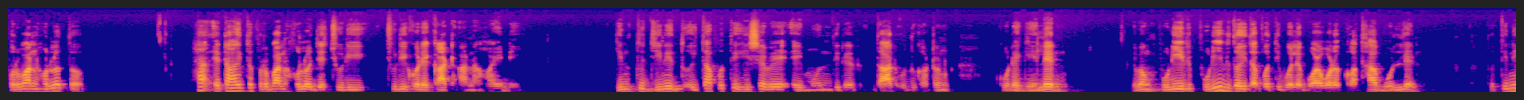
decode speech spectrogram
প্রমাণ হলো তো। হ্যাঁ এটা হয়তো প্রমাণ হলো যে চুরি চুরি করে কাঠ আনা হয়নি। কিন্তু যিনি দ্বৈতাপতি হিসেবে এই মন্দিরের দ্বার উদ্ঘাটন করে গেলেন এবং পুরীর পুরীর দ্বৈতাপতি বলে বড় বড় কথা বললেন, তো তিনি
